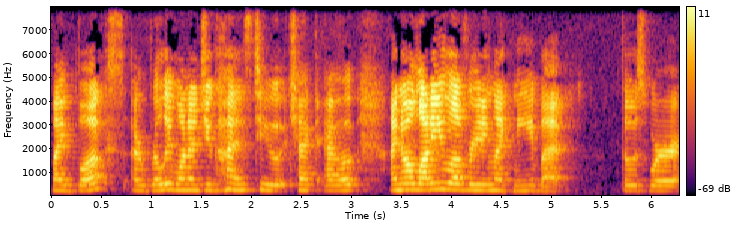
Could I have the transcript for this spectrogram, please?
my books. I really wanted you guys to check out. I know a lot of you love reading like me, but those were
